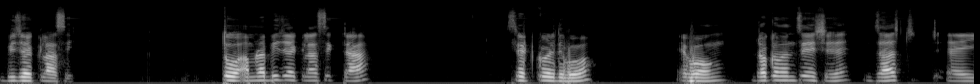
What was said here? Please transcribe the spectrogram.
বিজয় ক্লাসিক। তো আমরা বিজয় ক্লাসিকটা সিলেক্ট করে দেব। এবং ডকুমেন্টসে এসে জাস্ট এই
